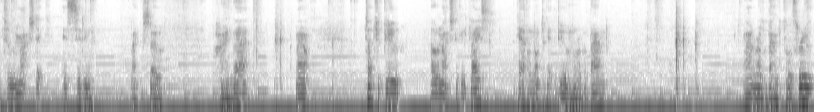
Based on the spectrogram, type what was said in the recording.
until the matchstick is sitting like so behind there. Now touch of glue hold the matchstick in place careful not to get the glue on the rubber band allow the rubber band to pull through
